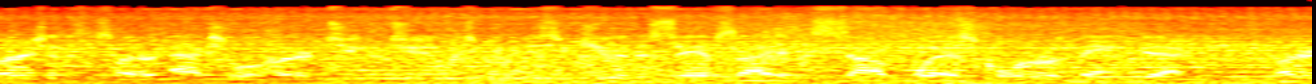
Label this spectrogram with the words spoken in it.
Punisher, this is Hunter Actual. Hunter 2-2 is moving to secure the SAM site at the southwest corner of main deck. Hunter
